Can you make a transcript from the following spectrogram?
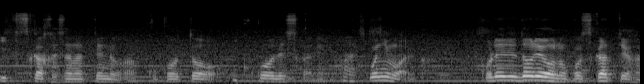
いくつか重なってるのがこことここですかね。はい。ここにもあるか。これでどれを残すかっていう話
